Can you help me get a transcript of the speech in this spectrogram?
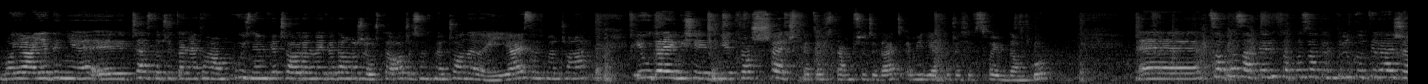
bo ja jedynie y, czas do czytania to mam późnym wieczorem, no i wiadomo, że już te oczy są zmęczone, no i ja jestem zmęczona i udaje mi się jedynie troszeczkę coś tam przeczytać. Emilia toczy się w swoim domku. E, co poza tym, co poza tym tylko tyle, że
